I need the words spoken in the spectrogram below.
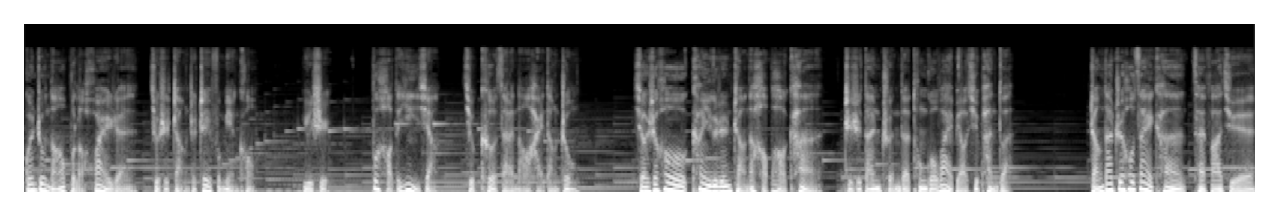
观众脑补了坏人就是长着这副面孔，于是不好的印象就刻在了脑海当中。小时候看一个人长得好不好看，只是单纯的通过外表去判断，长大之后再看，才发觉。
